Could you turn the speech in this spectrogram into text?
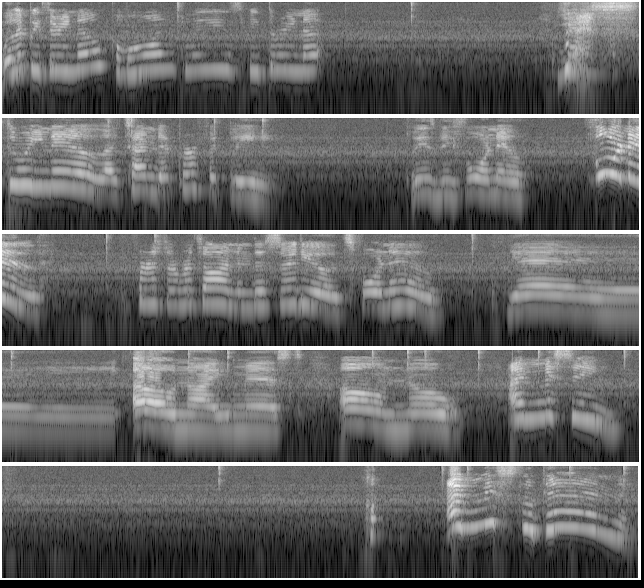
Will it be 3-0? Come on, please be 3-0. Yes, 3-0. I timed it perfectly. Please be 4-0. 4-0! First ever time in this video, it's 4-0. Yay! Oh no, I missed. Oh no, I'm missing. I missed again.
